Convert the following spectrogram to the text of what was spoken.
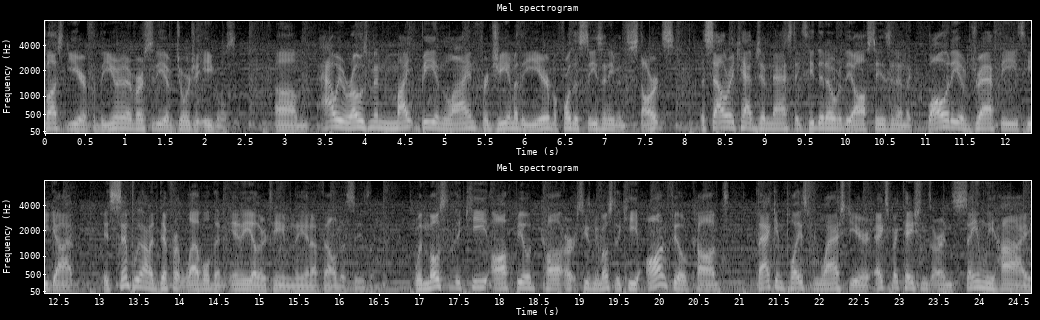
bust year for the University of Georgia Eagles. Um, Howie Roseman might be in line for GM of the year before the season even starts. The salary cap gymnastics he did over the offseason and the quality of draftees he got is simply on a different level than any other team in the NFL this season. With most of the key off-field co- or excuse me, most of the key on-field cogs back in place from last year, expectations are insanely high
